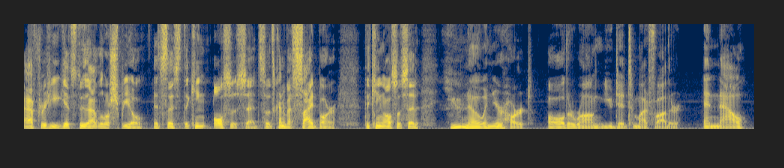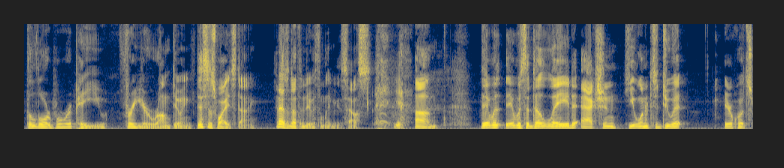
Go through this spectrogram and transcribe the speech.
After he gets through that little spiel, it says the king also said, so it's kind of a sidebar. The king also said, You know in your heart all the wrong you did to my father, and now the Lord will repay you for your wrongdoing. This is why he's dying. It has nothing to do with him leaving his house. yeah, Um, it was it was a delayed action. He wanted to do it, air quotes,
